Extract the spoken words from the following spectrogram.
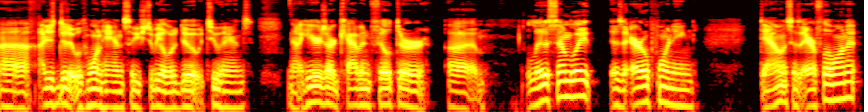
Uh, I just did it with one hand, so you should be able to do it with two hands. Now here's our cabin filter uh, lid assembly. There's an arrow pointing down. It says airflow on it.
